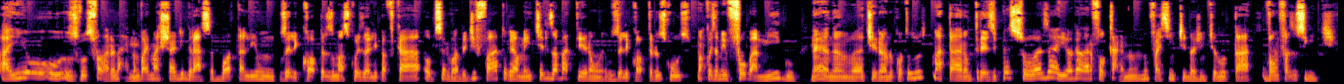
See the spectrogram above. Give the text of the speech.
Aí o- os russos falaram, ah, não vai marchar de graça, bota ali um- uns helicópteros, umas coisas ali pra ficar observando. E de fato, realmente, eles abateram os helicópteros russos. Uma coisa meio fogo amigo, né, não- atirando contra os russos. Mataram 13 pessoas, aí a galera falou, cara, não, não faz sentido a gente lutar. Vamos fazer o seguinte,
